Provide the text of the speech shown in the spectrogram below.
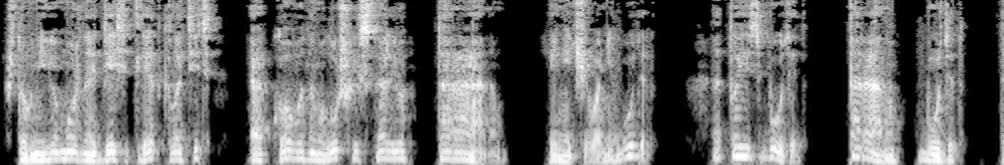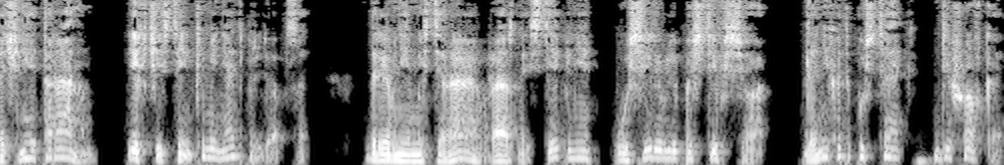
что в нее можно десять лет колотить окованным лучшей сталью тараном, и ничего не будет. А то есть будет. Тарану будет. Точнее, тараном. Их частенько менять придется. Древние мастера в разной степени усиливали почти все. Для них это пустяк, дешевка.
